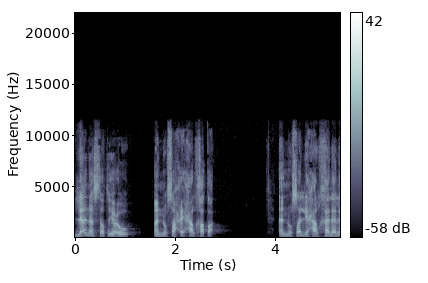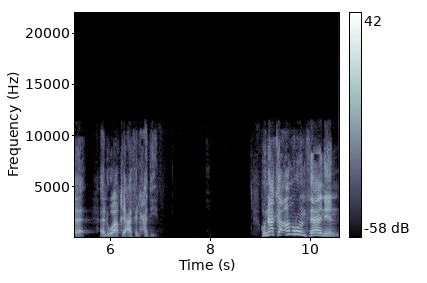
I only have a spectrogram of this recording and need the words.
لا نستطيع أن نصحح الخطأ أن نصلح الخلل الواقع في الحديث. هناك أمر ثان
